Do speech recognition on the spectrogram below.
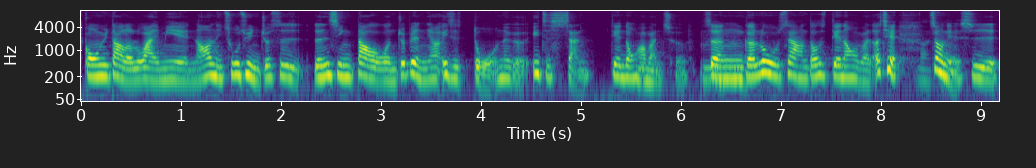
公寓到了外面，然后你出去，你就是人行道哦，你就变成你要一直躲那个，一直闪电动滑板车，整个路上都是电动滑板，而且重点是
